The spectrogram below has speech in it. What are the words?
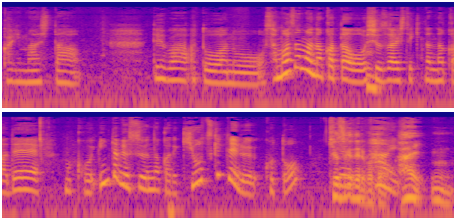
かりました。ではあとさまざまな方を取材してきた中で、もうこうインタビューする中で気をつけてること？気をつけてること。ははい。い、うん、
